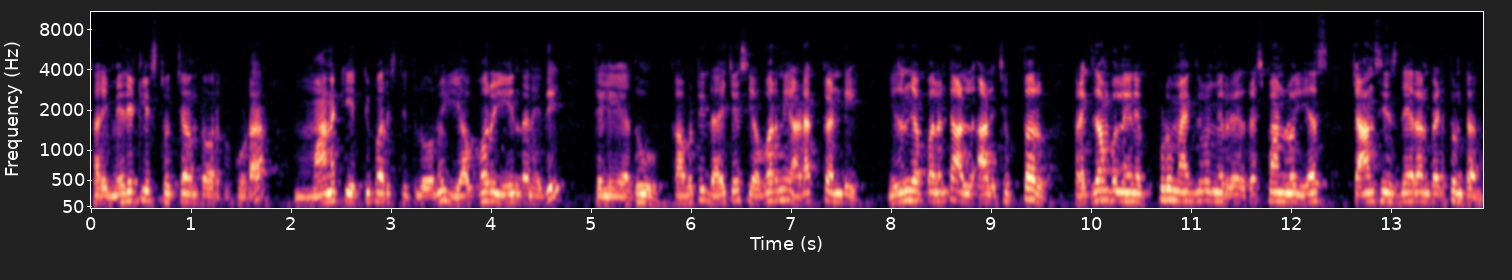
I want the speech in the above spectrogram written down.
సారీ మెరిట్ లిస్ట్ వచ్చేంత వరకు కూడా మనకి ఎట్టి పరిస్థితిలోనూ ఎవ్వరు ఏందనేది తెలియదు. కాబట్టి దయచేసి ఎవరిని అడక్కండి. నిజం చెప్పాలంటే వాళ్ళు వాళ్ళు చెప్తారు. ఫర్ ఎగ్జాంపుల్ నేను ఎప్పుడు మాక్సిమం మీరు రెస్పాండ్లో ఎస్ ఛాన్స్ ఈస్ దేర్ అని పెడుతుంటాను.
